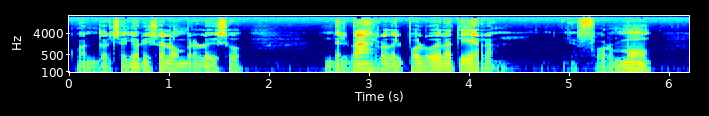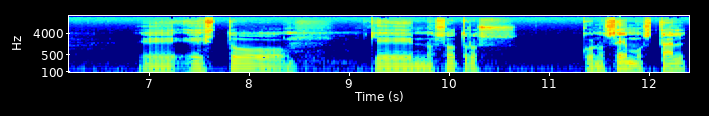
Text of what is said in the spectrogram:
Cuando el Señor hizo al hombre, lo hizo del barro, del polvo de la tierra, formó eh, esto que nosotros conocemos tal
